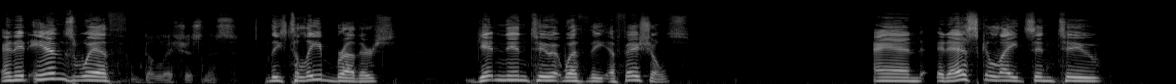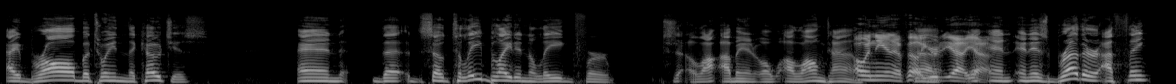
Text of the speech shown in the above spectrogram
And it ends with Deliciousness. these Talib brothers getting into it with the officials, and it escalates into a brawl between the coaches. And the so Talib played in the league for a lot. I mean, a, a long time. Oh, in the NFL. Uh, You're, yeah, yeah. And and his brother, I think,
